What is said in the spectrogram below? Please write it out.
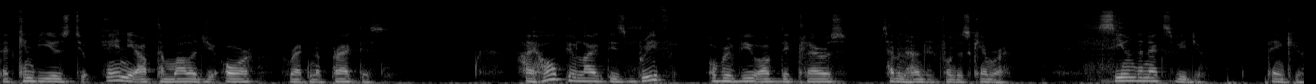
that can be used to any ophthalmology or retina practice. I hope you like this brief overview of the Clarus 700 fundus camera. See you in the next video. Thank you.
